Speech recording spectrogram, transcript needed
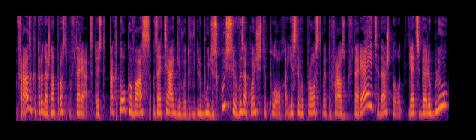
фраза, которая должна просто повторяться. То есть как только вас затягивают в любую дискуссию, вы закончите плохо. Если вы просто эту фразу повторяете, да, что вот я тебя люблю,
